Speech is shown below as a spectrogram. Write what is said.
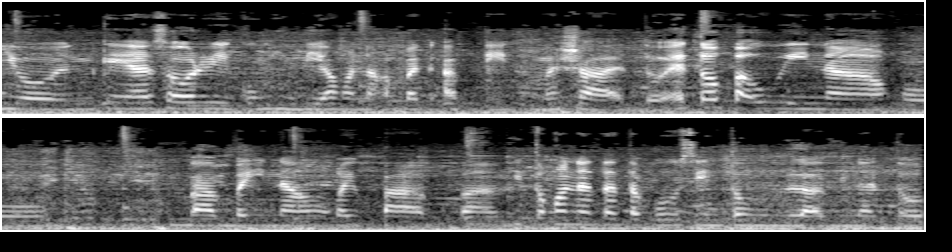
yun. Kaya sorry kung hindi ako nakapag-update masyado. Ito, pauwi na ako. Babay na ako kay Papa. Dito ko natatapusin tong vlog na to.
